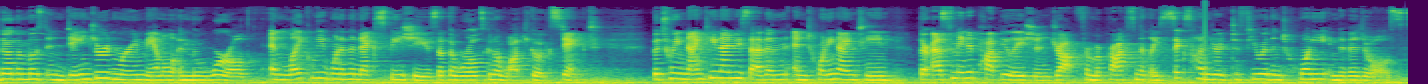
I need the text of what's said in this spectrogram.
they're the most endangered marine mammal in the world and likely one of the next species that the world's going to watch go extinct. Between 1997 and 2019, their estimated population dropped from approximately 600 to fewer than 20 individuals.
